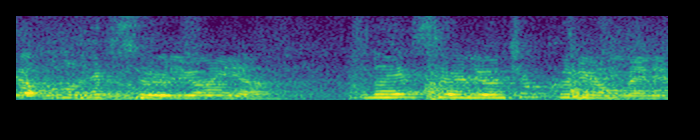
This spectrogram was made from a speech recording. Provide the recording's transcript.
Ya bunu hep söylüyorsun ya. Bunu hep söylüyorsun. Çok kırıyorsun beni.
